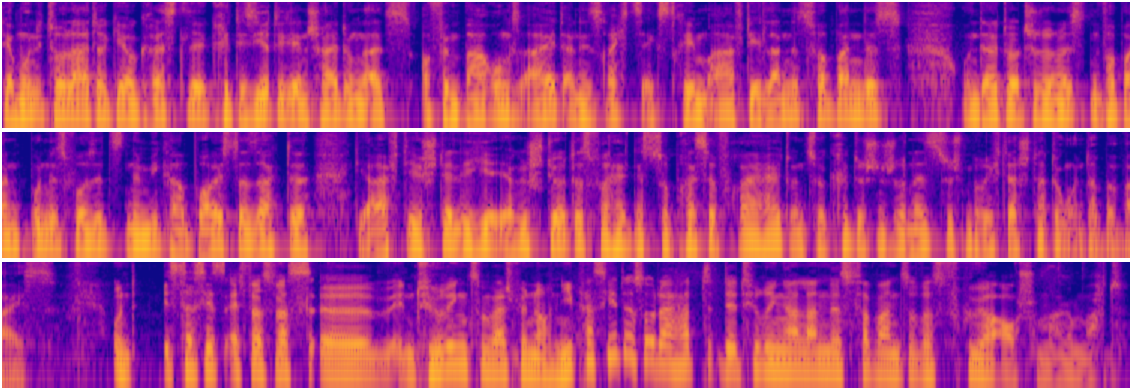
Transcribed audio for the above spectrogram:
Der Monitorleiter Georg Restle kritisierte die Entscheidung als Offenbarungseid eines rechtsextremen AfD-Landesverbandes und der Deutsche Journalistenverband Bundesvorsitzende Mika Beuster sagte, die AfD stelle hier ihr gestörtes Verhältnis zur Pressefreiheit und zur kritischen journalistischen Berichterstattung unter Beweis. Und ist das jetzt etwas, was was äh, in Thüringen zum Beispiel noch nie passiert ist oder hat der Thüringer Landesverband sowas früher auch schon mal gemacht?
